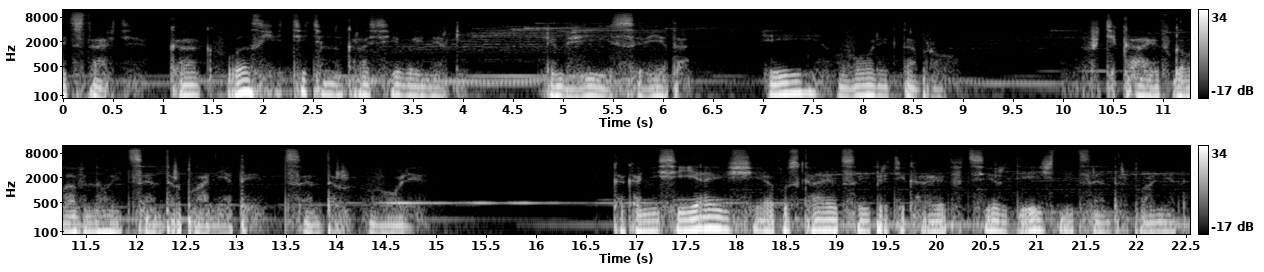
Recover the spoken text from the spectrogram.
Представьте, как восхитительно красивые энергии любви, света и воли к добру втекают в головной центр планеты, центр воли. Как они сияющие опускаются и притекают в сердечный центр планеты.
